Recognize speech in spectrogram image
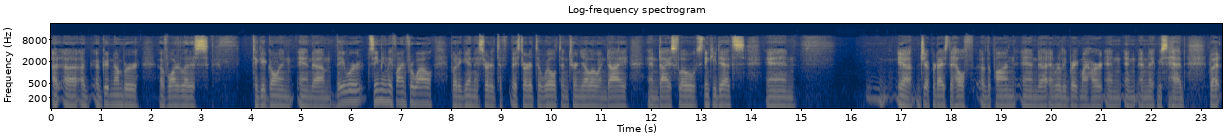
a, a, a good number of water lettuce to get going, and um, they were seemingly fine for a while. But again, they started to they started to wilt and turn yellow and die, and die slow, stinky deaths, and yeah, jeopardize the health of the pond and uh, and really break my heart and and and make me sad. But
